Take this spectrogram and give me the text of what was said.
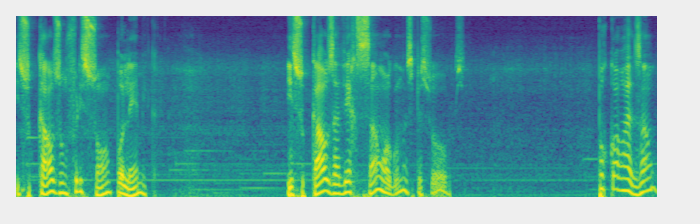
isso causa um frisson, polêmica. Isso causa aversão a algumas pessoas. Por qual razão?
